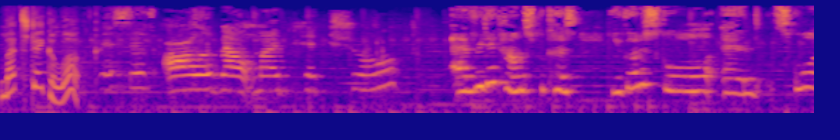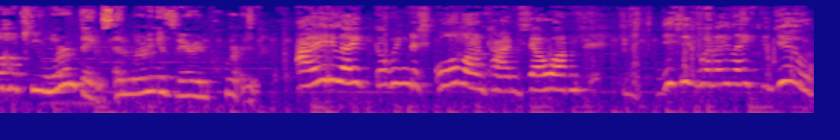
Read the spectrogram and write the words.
Let's take a look. This is all about my picture. Every day counts because you go to school and school helps you learn things and learning is very important. I like going to school on time, so um, this is what I like to do.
